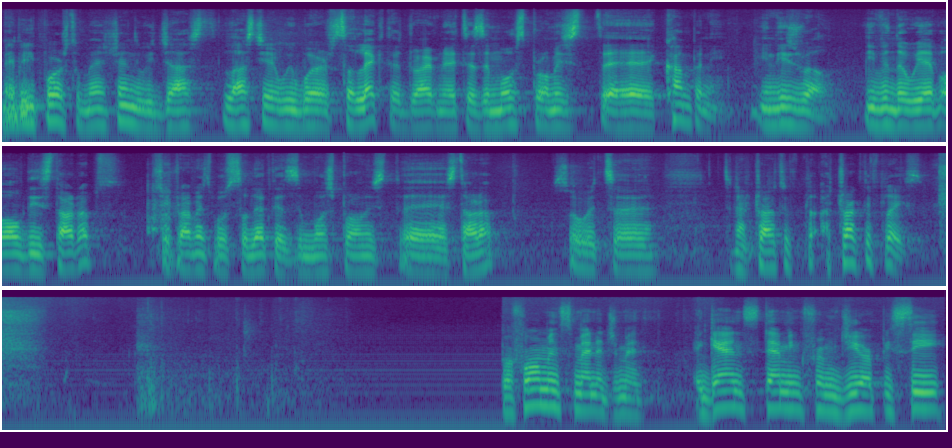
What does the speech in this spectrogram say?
Maybe it's worth to mention, we just, last year we were selected, DriveNet, as the most promised uh, company in Israel even though we have all these startups, so DriveNet was selected as the most promised uh, startup. So it's, a, it's an attractive, attractive place. Performance management, again, stemming from gRPC,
